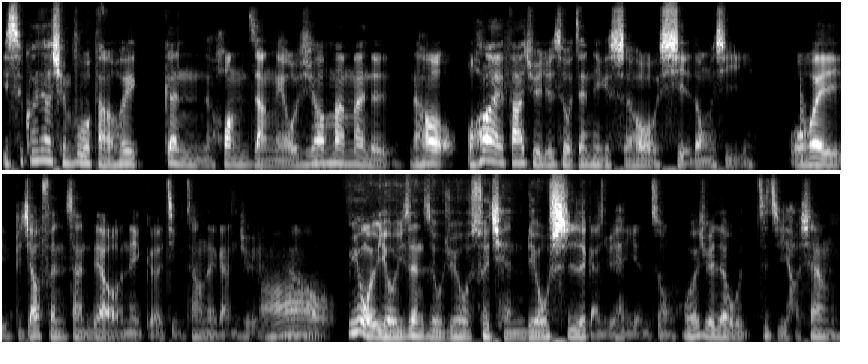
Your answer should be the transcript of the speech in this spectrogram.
一次关掉全部，我反而会更慌张哎、我需要慢慢的。然后我后来发觉，就是我在那个时候写东西，我会比较分散掉那个紧张的感觉。哦然后，因为我有一阵子，我觉得我睡前流失的感觉很严重，我会觉得我自己好像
